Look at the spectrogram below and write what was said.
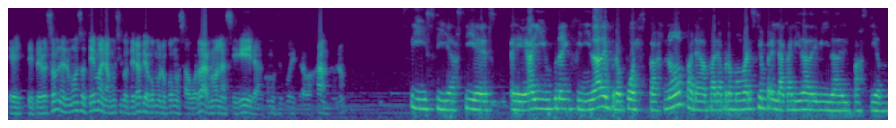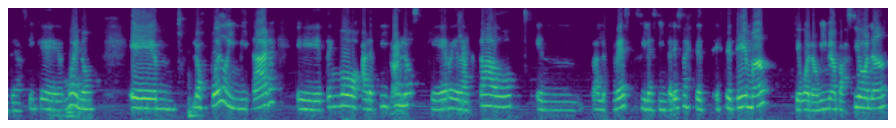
este, pero son hermosos temas la musicoterapia, cómo lo podemos abordar, ¿no? La ceguera, cómo se puede ir trabajando, ¿no? Sí, sí, así es. Eh, hay una infinidad de propuestas, ¿no? Para, para promover siempre la calidad de vida del paciente. Así que, bueno, eh, los puedo invitar eh, tengo artículos que he redactado, en, tal vez si les interesa este, este tema, que bueno, a mí me apasiona,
